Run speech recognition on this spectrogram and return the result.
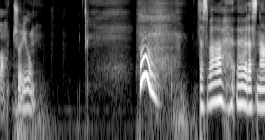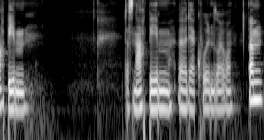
oh, Entschuldigung. Puh. Das war äh, das Nachbeben. Das Nachbeben äh, der Kohlensäure. Ähm,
